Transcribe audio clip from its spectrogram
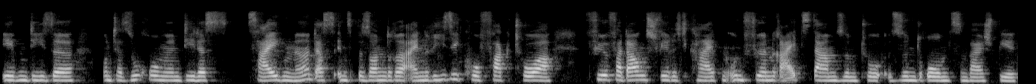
eben diese Untersuchungen, die das zeigen, ne, dass insbesondere ein Risikofaktor für Verdauungsschwierigkeiten und für ein Reizdarmsyndrom zum Beispiel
